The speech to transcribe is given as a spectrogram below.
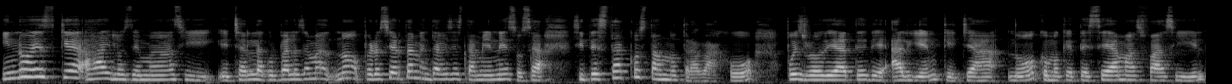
Y no es que, ay, los demás y echarle la culpa a los demás. No, pero ciertamente a veces también eso. O sea, si te está costando trabajo, pues rodeate de alguien que ya, ¿no? Como que te sea más fácil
